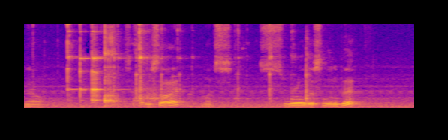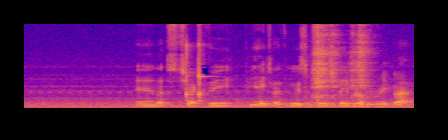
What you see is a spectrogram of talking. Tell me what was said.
Now, other side, let's swirl this a little bit. And let's check the pH. I think we get some pH paper. I'll be right back.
